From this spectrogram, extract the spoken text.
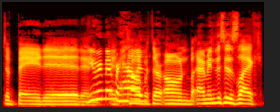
debated and, You remember and how come up with their own. But I mean, this is like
